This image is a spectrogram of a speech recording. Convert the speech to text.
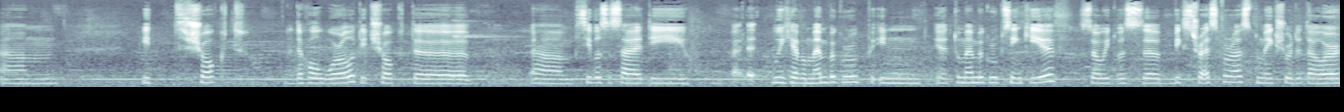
Um, it shocked the whole world, it shocked the um, civil society. Uh, we have a member group in uh, two member groups in Kiev, so it was a big stress for us to make sure that our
